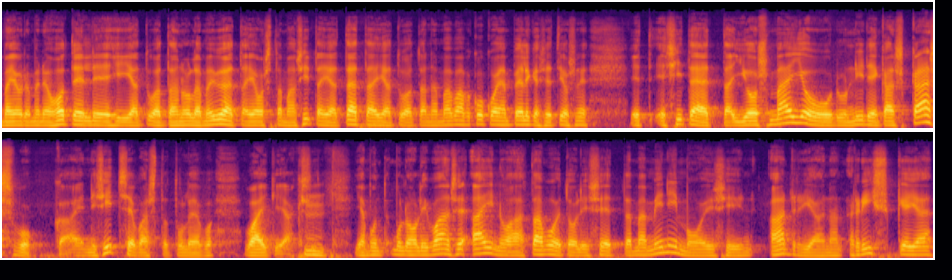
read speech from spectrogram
mä joudun menemään hotelleihin, ja tuota, olemaan yötä ja ostamaan sitä ja tätä, ja tuota, no, mä vaan koko ajan pelkäsin, että, jos ne, että sitä, että jos mä joudun niiden kanssa kasvokkain, niin sitten se vasta tulee vaikeaksi. Mm. Ja mun, mun oli vaan se ainoa tavoite oli se, että mä minimoisin Adrianan riskejä,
